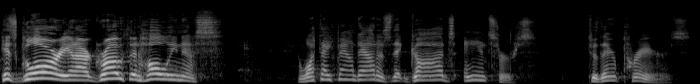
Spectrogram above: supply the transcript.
his glory, and our growth in holiness. And what they found out is that God's answers to their prayers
